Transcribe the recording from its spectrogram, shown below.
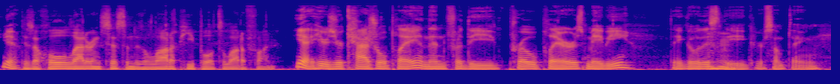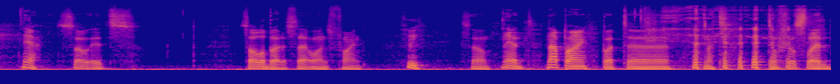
Yeah. There's a whole laddering system. There's a lot of people. It's a lot of fun. Yeah, here's your casual play, and then for the pro players, maybe they go this Mhm. league or something. Yeah. So it's it's all about it. So that one's fine. Hmm. So yeah, not buying, but uh, not, don't feel slighted.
